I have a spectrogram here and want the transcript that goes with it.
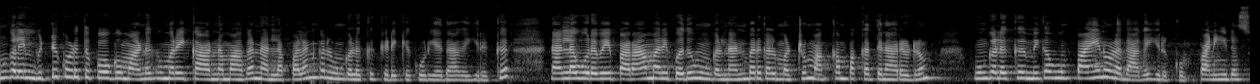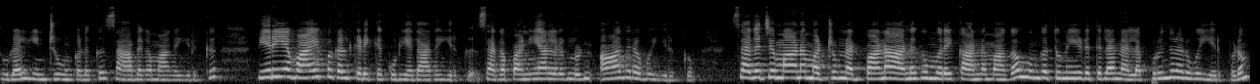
உங்களின் விட்டு கொடுத்து போகும் அணுகுமுறை காரணமாக நல்ல பலன்கள் உங்களுக்கு கிடைக்கக்கூடியதாக இருக்குது நல்ல உறவை பராமரிப்பது உங்கள் நண்பர்கள் மற்றும் அக்கம் பக்கத்தினரிடம் உங்களுக்கு மிகவும் பயனுள்ளதாக இருக்கும். பணியிட சூழல் இன்று உங்களுக்கு சாதகமாக இருக்குது நிறைய வாய்ப்புகள் கிடைக்கக்கூடியதாக இருக்குது சக பணியாளர்களுடன் ஆதரவு இருக்கும். சகஜமான மற்றும் நட்பான அணுகுமுறை காரணமாக உங்கள் துணையிடத்தில் நல்ல புரிந்துணர்வு ஏற்படும்.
